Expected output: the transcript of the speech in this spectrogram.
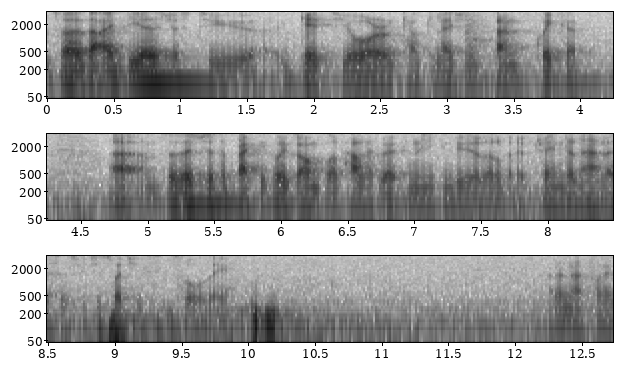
so the idea is just to get your calculations done quicker. Um, so that's just a practical example of how that works, and then you can do a little bit of trend analysis, which is what you saw there. I don't know if I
